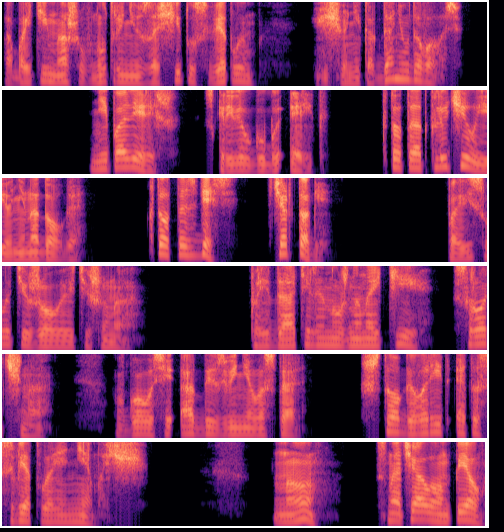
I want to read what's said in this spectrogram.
Обойти нашу внутреннюю защиту светлым — еще никогда не удавалось. «Не поверишь», — скривил губы Эрик. «Кто-то отключил ее ненадолго. Кто-то здесь, в чертоге». Повисла тяжелая тишина. «Предателя нужно найти, срочно», — в голосе Адды звенела сталь. «Что говорит эта светлая немощь?» «Ну, сначала он пел,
